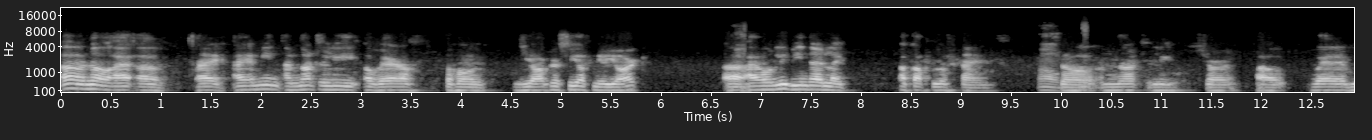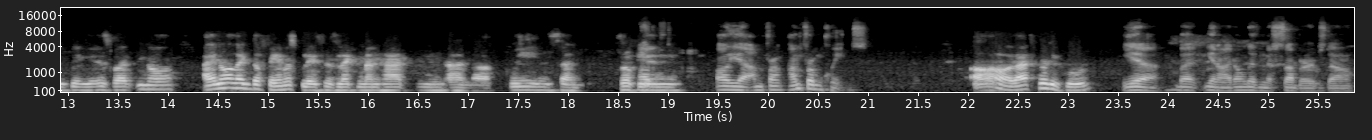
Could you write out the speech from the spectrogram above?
Oh no, I uh, I I mean I'm not really aware of the whole geography of New York. Uh, Uh, I've only been there like a couple of times, oh, so I'm not really sure how where everything is. But you know, I know like the famous places like Manhattan and uh, Queens and oh, Brooklyn. oh yeah. I'm from I'm from Queens. Oh, that's pretty cool. Yeah, but you know, I don't live in the suburbs though.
